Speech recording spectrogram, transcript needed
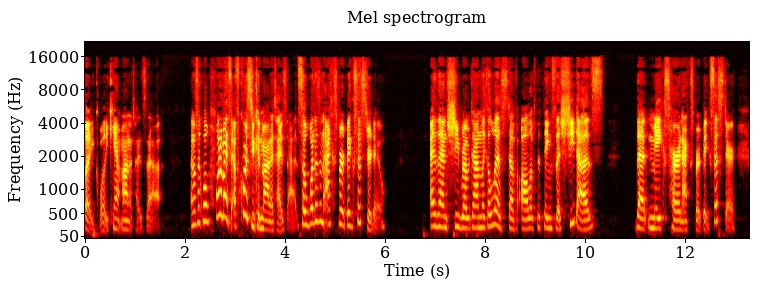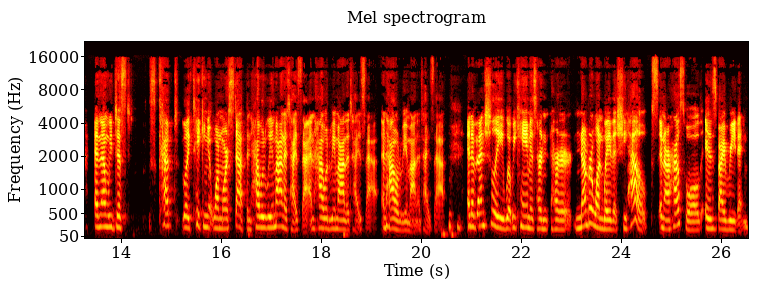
like, Well, you can't monetize that. And I was like, Well, what am I saying? Of course you can monetize that. So, what does an expert big sister do? And then she wrote down like a list of all of the things that she does that makes her an expert big sister. And then we just kept like taking it one more step and how would we monetize that and how would we monetize that and how would we monetize that? And eventually what became is her her number one way that she helps in our household is by reading.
